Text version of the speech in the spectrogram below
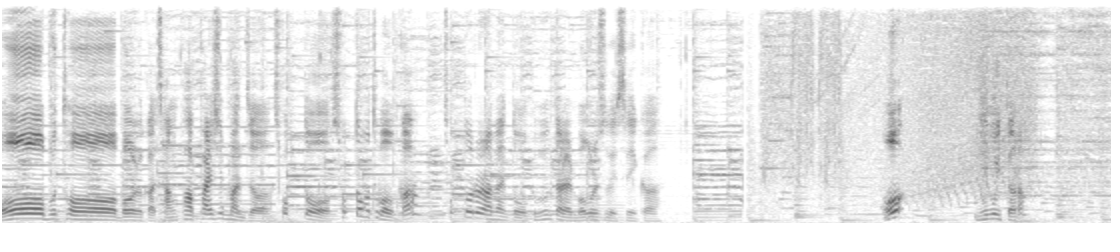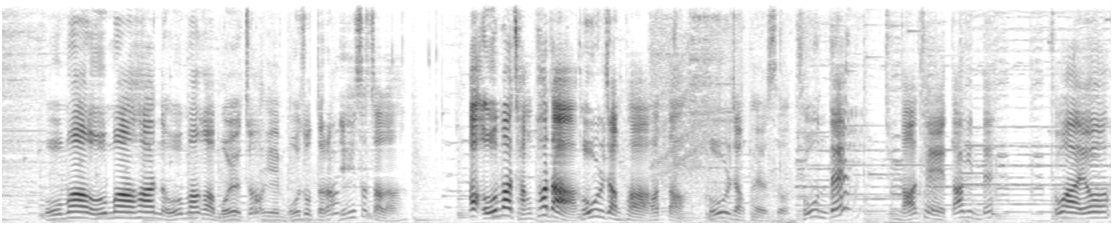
뭐부터 먹을까? 장파 80만 점 속도 속도부터 먹을까? 속도를 하면 또 금음달 먹을 수도 있으니까 어? 누구 있더라? 어마어마한 어마가 뭐였죠? 얘 뭐 줬더라? 얘 했었잖아 아 어마 장파다 거울 장파 맞다 거울 장파였어 좋은데? 지금 나한테 딱인데? 좋아요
